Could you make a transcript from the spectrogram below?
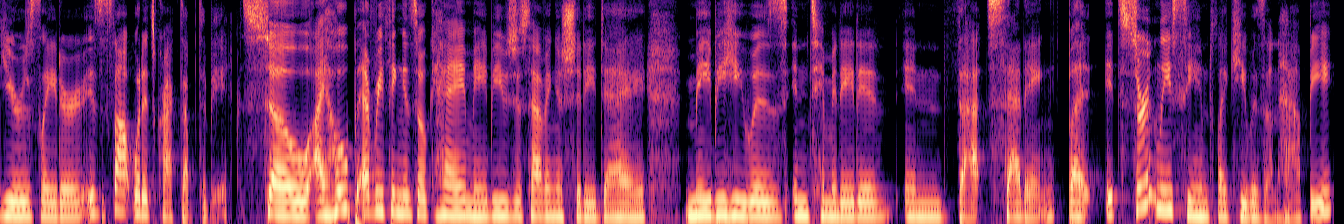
years later is not what it's cracked up to be. So I hope everything is okay. Maybe he was just having a shitty day. Maybe he was intimidated in that setting, but it certainly seemed like he was unhappy.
